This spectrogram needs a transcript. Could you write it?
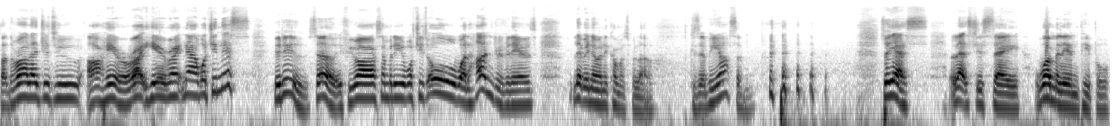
But there are legends who are here, right here, right now, watching this, who do. So, if you are somebody who watches all 100 videos, let me know in the comments below, because it'd be awesome. so, yes, let's just say 1 million people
